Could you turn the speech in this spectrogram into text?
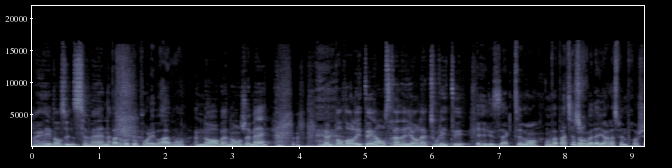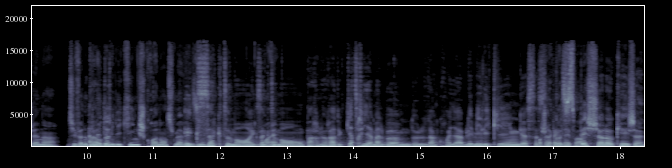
Ouais, dans une semaine. Pas de repos pour les braves. Non, bah non, jamais. Même pendant l'été, hein, on sera d'ailleurs là tout l'été. Exactement. On va partir sur Donc- quoi d'ailleurs la semaine prochaine? Tu vas nous parler Alors, de- d'Emily King, je crois, non? Tu m'avais dit. Exactement, exactement. On parlera du quatrième album de l'incroyable Emily King. Ça Oh, s'appelle pas. Special Occasion.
